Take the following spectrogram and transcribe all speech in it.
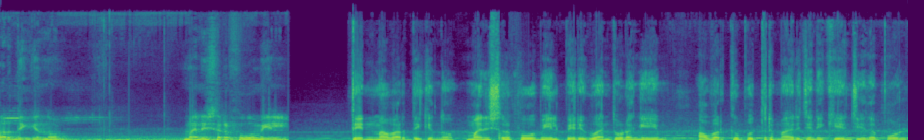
വർദ്ധിക്കുന്നു. മനുഷ്യർ ഭൂമിയിൽ തിന്മ വർദ്ധിക്കുന്നു. മനുഷ്യർ ഭൂമിയിൽ പെരുകുവാൻ തുടങ്ങുകയും അവർക്ക് പുത്രിമാർ ജനിക്കുകയും ചെയ്തപ്പോൾ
